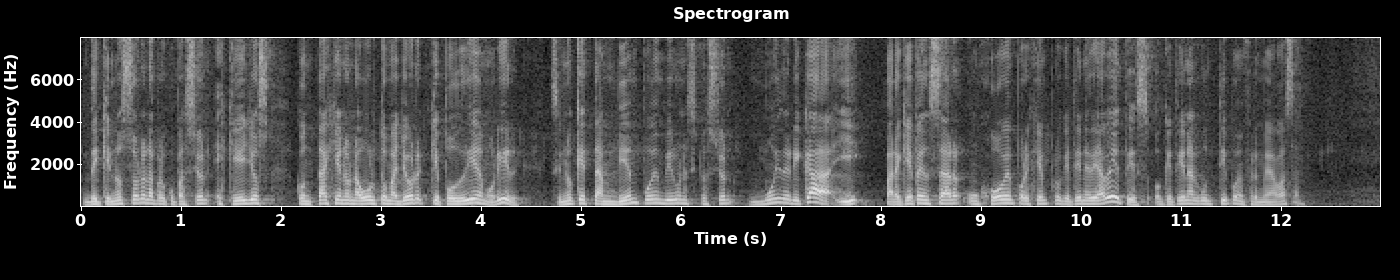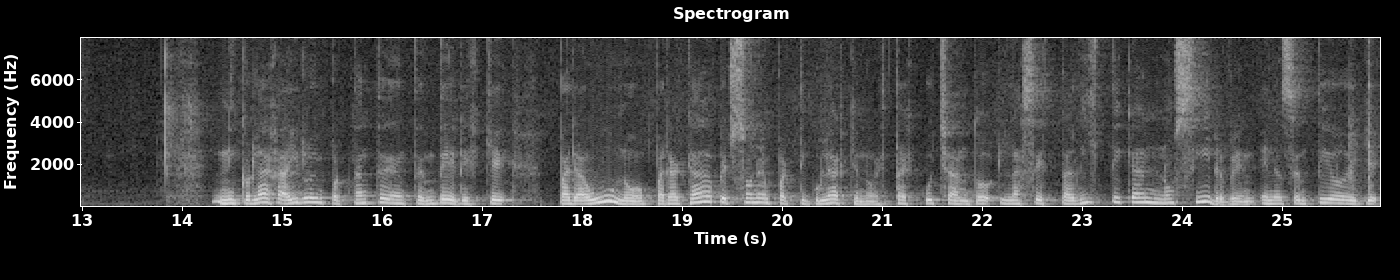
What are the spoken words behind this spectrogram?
de que no solo la preocupación es que ellos contagien a un adulto mayor que podría morir, sino que también pueden vivir una situación muy delicada. Y ¿Para qué pensar un joven, por ejemplo, que tiene diabetes o que tiene algún tipo de enfermedad basal? Nicolás, ahí lo importante de entender es que para uno, para cada persona en particular que nos está escuchando, las estadísticas no sirven en el sentido de que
